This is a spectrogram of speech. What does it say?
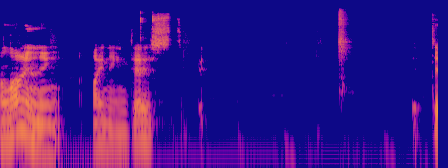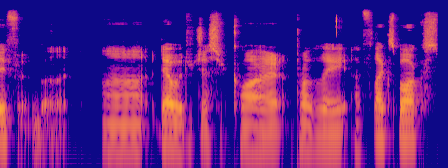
Aligning, aligning this a bit, different, but uh, that would just require probably a flexbox.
